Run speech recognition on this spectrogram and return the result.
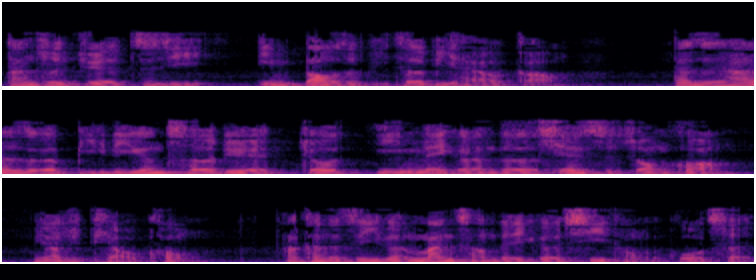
单纯觉得自己硬抱着比特币还要高。但是它的这个比例跟策略，就依每个人的现实状况，你要去调控，它可能是一个漫长的一个系统的过程。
